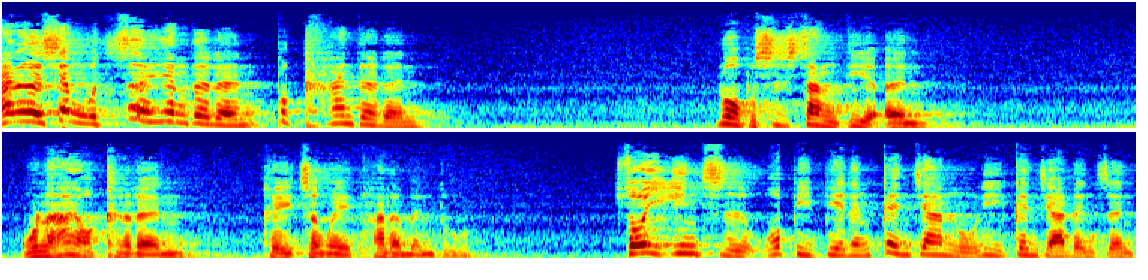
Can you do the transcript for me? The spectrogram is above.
然而，像我这样的人、不堪的人，若不是上帝恩，我哪有可能可以成为他的门徒？所以，因此，我比别人更加努力，更加认真，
